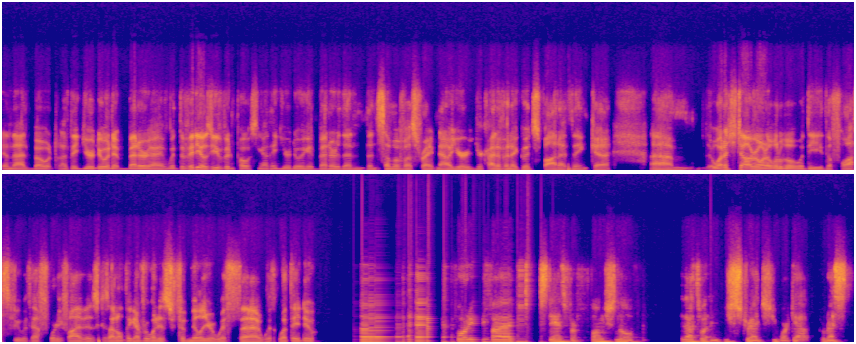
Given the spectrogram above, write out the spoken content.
in that boat. I think you're doing it better uh, with the videos you've been posting. I think you're doing it better than than some of us right now. You're you're kind of in a good spot, I think. Uh, um, why don't you tell everyone a little bit what the the philosophy with F45 is? Because I don't think everyone is familiar with uh, with what they do. Uh, F45 stands for functional. That's what you stretch, you work out, rest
